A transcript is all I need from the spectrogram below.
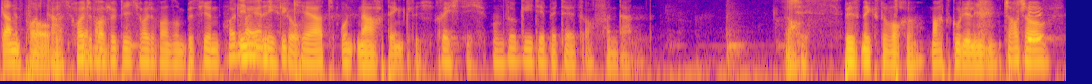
Ganz traurig. Heute Der war wirklich, heute war so ein bisschen Heute war in sich nicht so. gekehrt und nachdenklich. Richtig. Und so geht ihr bitte jetzt auch von dann. So, Tschüss. bis nächste Woche. Macht's gut, ihr Lieben. Ciao, ciao. Tschüss.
